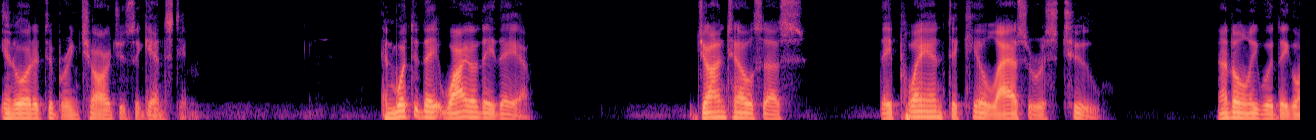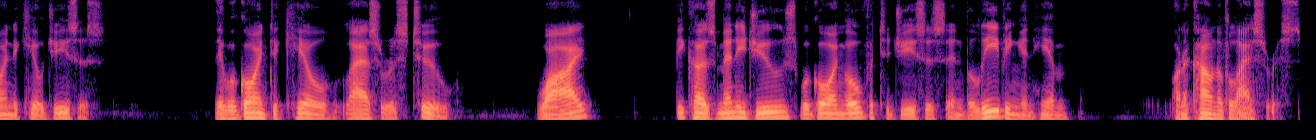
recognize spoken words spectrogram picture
in order to bring charges against him. And what did they why are they there? John tells us they planned to kill Lazarus too. Not only were they going to kill Jesus, they were going to kill Lazarus too. Why? Because many Jews were going over to Jesus and believing in him on account of Lazarus.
